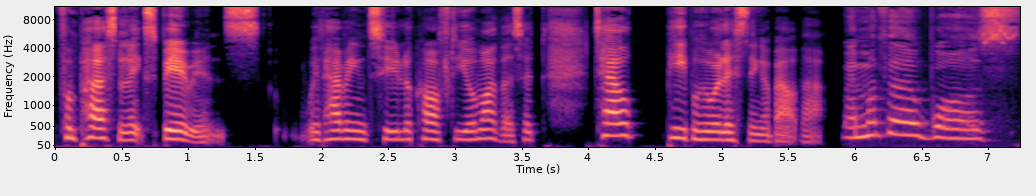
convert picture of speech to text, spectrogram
from personal experience with having to look after your mother. So tell people who are listening about that. My mother was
